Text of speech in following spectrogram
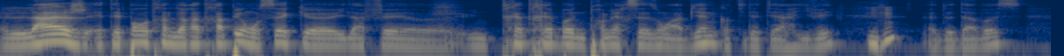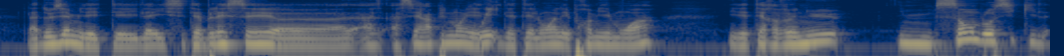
l'âge était pas en train de le rattraper. On sait qu'il a fait euh, une très très bonne première saison à Bienne quand il était arrivé Mhm. euh, de Davos. La deuxième, il, était, il, s'était blessé euh, assez rapidement. Il, Oui. il était loin les premiers mois. Il était revenu. Il me semble aussi qu'il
